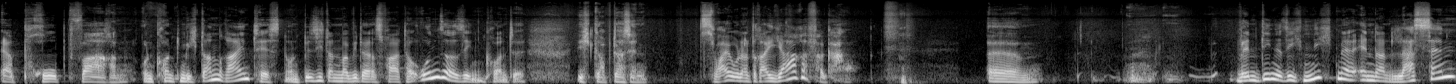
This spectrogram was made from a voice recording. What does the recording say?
erprobt waren und konnte mich dann reintesten. Und bis ich dann mal wieder das Vaterunser singen konnte, ich glaube, da sind zwei oder drei Jahre vergangen. Ähm, wenn Dinge sich nicht mehr ändern lassen,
